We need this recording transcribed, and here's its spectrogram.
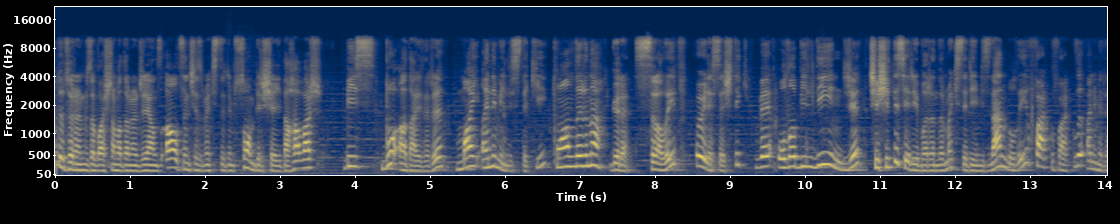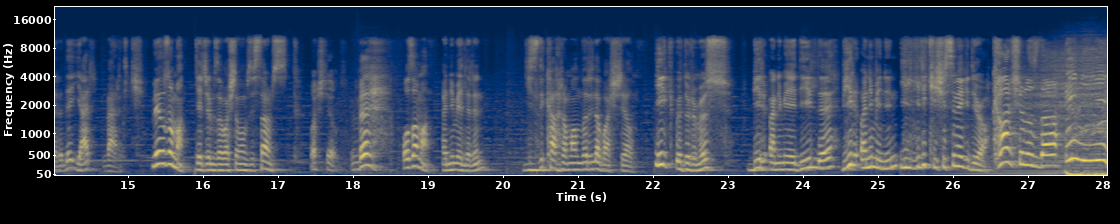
Ödül törenimize başlamadan önce yalnız altını çizmek istediğim son bir şey daha var. Biz bu adayları My Anime listeki puanlarına göre sıralayıp öyle seçtik ve olabildiğince çeşitli seri barındırmak istediğimizden dolayı farklı farklı animelere de yer verdik. Ve o zaman gecemize başlamamızı ister misin? Başlayalım. Ve o zaman animelerin gizli kahramanlarıyla başlayalım. İlk ödülümüz bir animeye değil de bir animenin ilgili kişisine gidiyor. Karşınızda en iyi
